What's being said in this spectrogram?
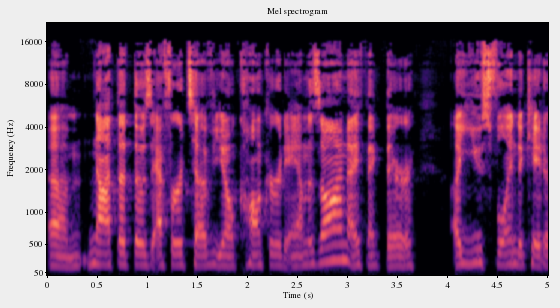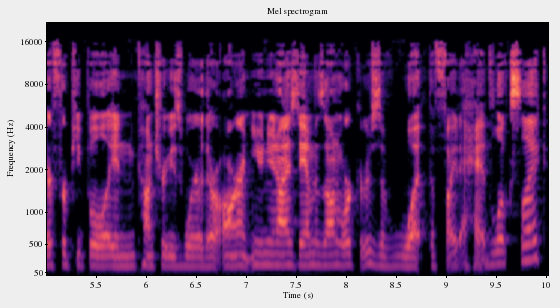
Um, not that those efforts have you know conquered Amazon. I think they're a useful indicator for people in countries where there aren't unionized Amazon workers of what the fight ahead looks like.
